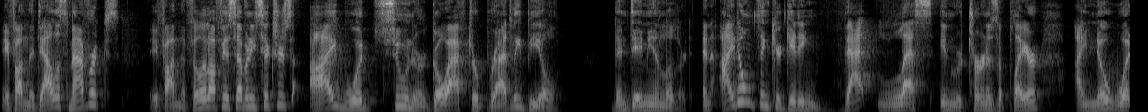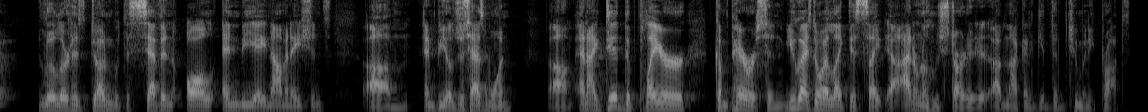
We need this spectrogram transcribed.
if I'm the Dallas Mavericks, if I'm the Philadelphia 76ers, I would sooner go after Bradley Beal than Damian Lillard. And I don't think you're getting that less in return as a player. I know what Lillard has done with the seven all NBA nominations, um, and Beal just has one. Um, and I did the player comparison. You guys know I like this site. I don't know who started it. I'm not going to give them too many props,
